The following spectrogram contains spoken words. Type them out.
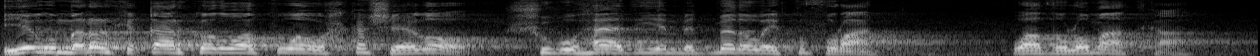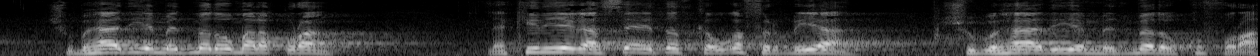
iyagu mararka qaarkood waa kuwa wax ka sheegoo shubuhaad iyo medmadow ay ku furaan. Waa dulumaadkaa shubuhaad iyo medmadow male qur'aanku. Laakiin iyagaa si ay dadka uga firdhiyaan shubuhaad iyo medmadow ku fura.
